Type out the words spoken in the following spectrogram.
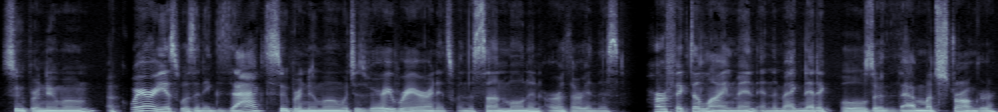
super new moon. Aquarius was an exact super new moon, which is very rare, and it's when the sun, moon, and earth are in this perfect alignment and the magnetic pulls are that much stronger.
